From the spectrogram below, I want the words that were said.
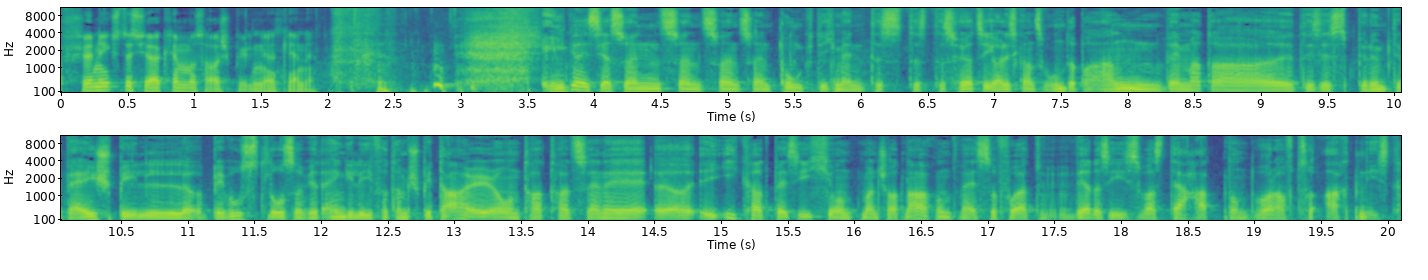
Für nächstes Jahr können wir es ausspielen, ja, gerne. Elga ist ja so ein, so ein, so ein, so ein Punkt. Ich meine, das, das, das hört sich alles ganz wunderbar an, wenn man da dieses berühmte Beispiel, Bewusstloser wird eingeliefert am Spital und hat halt seine äh, E-Card bei sich und man schaut nach und weiß sofort, wer das ist, was der hat und worauf zu achten ist.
